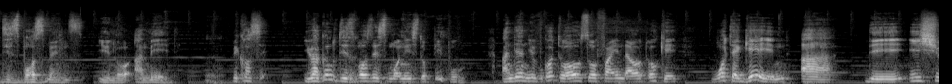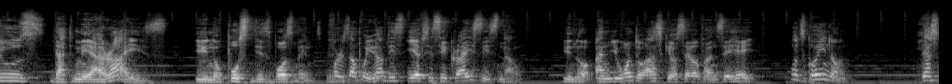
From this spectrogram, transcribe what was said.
disbursements, you know, are made? Because you are going to disburse these monies to people. And then you've got to also find out, okay, what again are the issues that may arise, you know, post disbursement. For example, you have this EFCC crisis now, you know, and you want to ask yourself and say, hey, what's going on? There's,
